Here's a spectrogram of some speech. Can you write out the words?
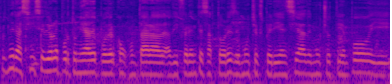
Pues mira, sí se dio la oportunidad de poder conjuntar a, a diferentes actores de mucha experiencia, de mucho tiempo y,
